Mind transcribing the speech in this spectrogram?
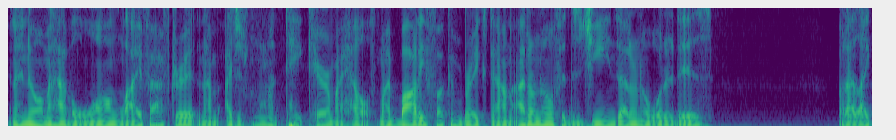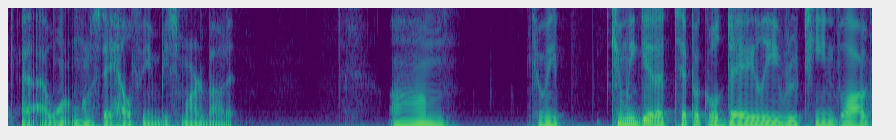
And I know I'm going to have a long life after it. And I'm, I just want to take care of my health. My body fucking breaks down. I don't know if it's genes. I don't know what it is. But I like, I, I want, want to stay healthy and be smart about it. Um, can we, can we get a typical daily routine vlog?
